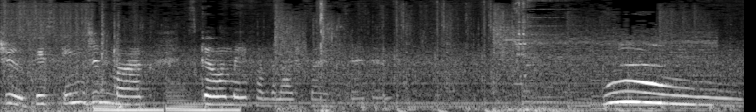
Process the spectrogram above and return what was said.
Shoot, this engine mark is killing me from the last five. Ooh.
